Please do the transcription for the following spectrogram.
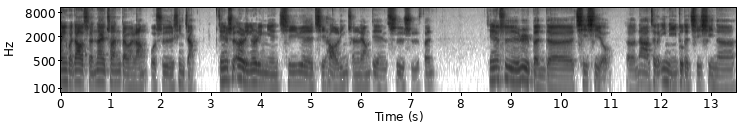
欢迎回到神奈川台湾郎，我是信长。今天是二零二零年七月七号凌晨两点四十分。今天是日本的七夕哦，呃，那这个一年一度的七夕呢，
